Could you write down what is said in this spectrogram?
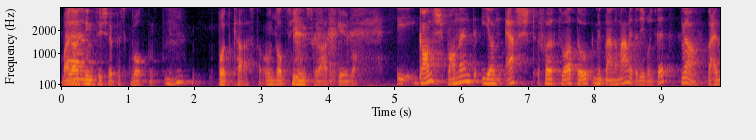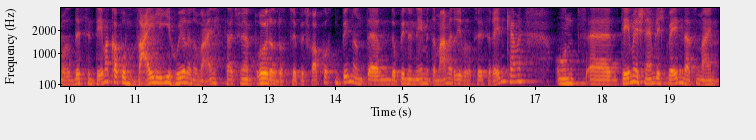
Weil da Ähm. sind sich etwas geworden. Podcaster und Erziehungsratgeber. Ganz spannend, ich habe erst vor zwei Tagen mit meiner Mama darüber geredet. Ja. Weil wir das ein Thema gehabt haben, weil ich heuer in der Weihnachtszeit für meinen Bruder dazu befragt worden bin. Und ähm, da bin ich nicht mit der Mama darüber dazu reden gekommen. Und äh, Thema ist nämlich gewesen, dass mein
